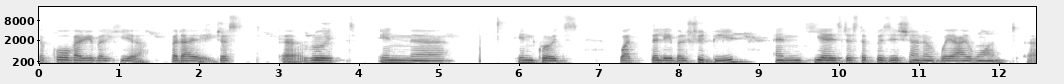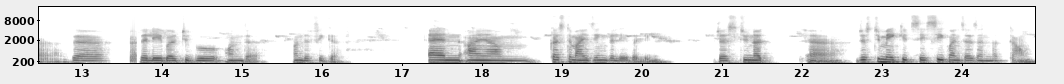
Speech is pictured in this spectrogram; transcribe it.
the core variable here, but I just uh, wrote in, uh, in quotes what the label should be. And here is just a position of where I want uh, the, the label to go on the, on the figure. And I am customizing the labeling just to not, uh, just to make it say sequences and not count.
